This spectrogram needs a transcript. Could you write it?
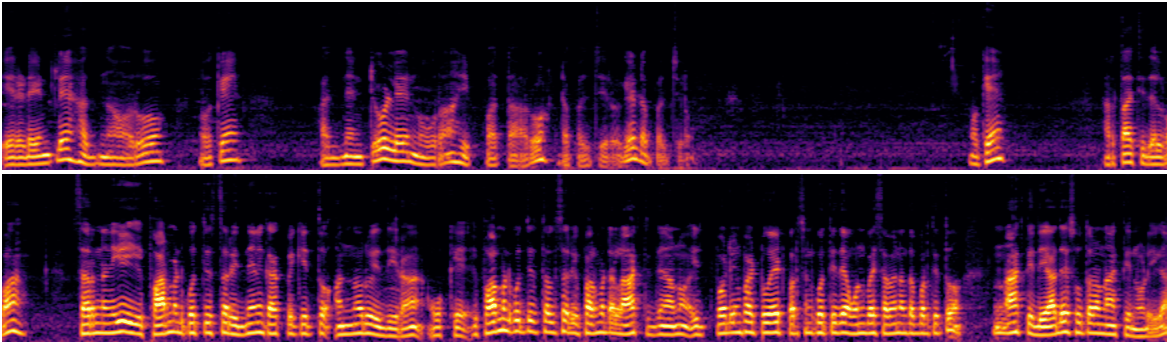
ಎರಡು ಹದಿನಾರು ಓಕೆ ಹದಿನೆಂಟೇಳೆ ನೂರ ಇಪ್ಪತ್ತಾರು ಡಬಲ್ ಜೀರೋಗೆ ಡಬಲ್ ಜೀರೋ ಓಕೆ ಅರ್ಥ ಆಯ್ತಿದಲ್ವಾ? ಸರ್ ನನಗೆ ಈ ಫಾರ್ಮೆಟ್ ಗೊತ್ತಿತ್ತು ಸರ್ ಇದನ್ನೇನಕ್ಕೆ ಹಾಕಬೇಕಿತ್ತು ಅನ್ನೋರು ಇದ್ದೀರಾ? ಓಕೆ ಈ ಫಾರ್ಮೆಟ್ ಗೊತ್ತಿತ್ತಲ್ಲ ಸರ್ ಈ ಫಾರ್ಮೆಟಲ್ಲಿ ಹಾಕ್ತಿದ್ದೆ ನಾನು. ಇದು fourteen point two eight percent ಗೊತ್ತಿದೆ ಒನ್ ಬೈ ಸೆವೆನ್ ಅಂತ ಬರ್ತಿತ್ತು. ನಾನು ಹಾಕ್ತಿದ್ದೆ. ಅದೇ ಸೂತ್ರನ ಹಾಕ್ತೀನಿ ನೋಡಿ ಈಗ.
